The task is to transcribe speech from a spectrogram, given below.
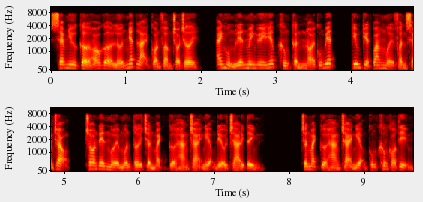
Xem như cờ og lớn nhất lại còn phẩm trò chơi, anh hùng liên minh uy hiếp không cần nói cũng biết, kim kiệt quang mười phần xem trọng, cho nên mới muốn tới trần mạch cửa hàng trải nghiệm điều tra địch tình. Trần mạch cửa hàng trải nghiệm cũng không khó tìm,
